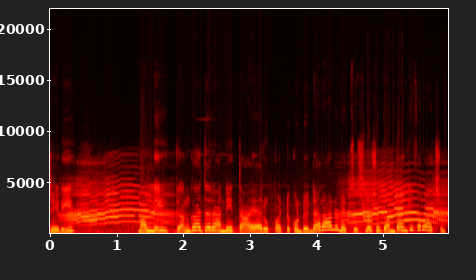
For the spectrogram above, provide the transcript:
జెడి? మళ్ళీ గంగాధరాన్ని తాయారు పట్టుకుంటుందా? రాను నెక్సెస్లో చూద్దాం. థ్యాంక్ యూ ఫర్ వాచింగ్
